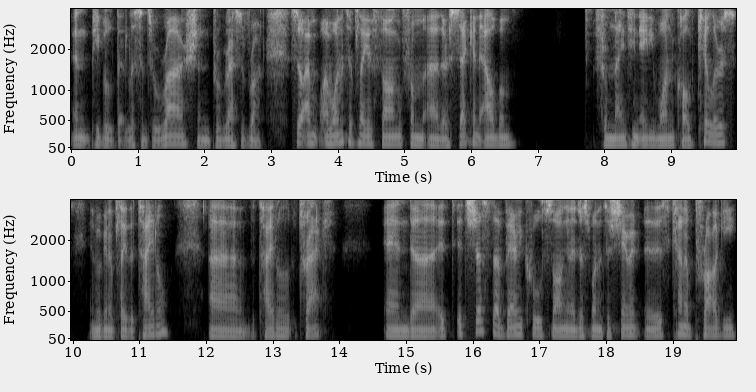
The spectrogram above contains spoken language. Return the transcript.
and people that listen to rush and progressive rock so i'm i wanted to play a song from uh, their second album from 1981 called Killers, and we're going to play the title, uh, the title track. And uh, it, it's just a very cool song, and I just wanted to share it. It is kind of proggy,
